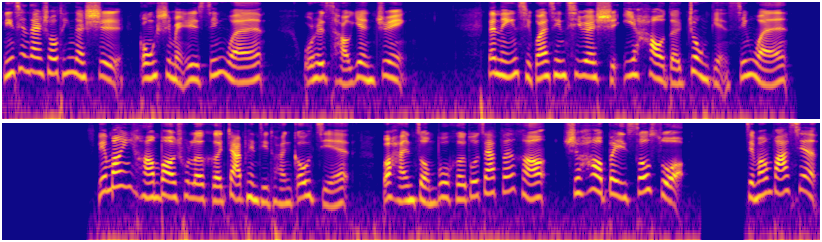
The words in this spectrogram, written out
您现在收听的是《公视每日新闻》，我是曹彦俊，带您一起关心七月十一号的重点新闻。联邦银行爆出了和诈骗集团勾结，包含总部和多家分行，十号被搜索。检方发现，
